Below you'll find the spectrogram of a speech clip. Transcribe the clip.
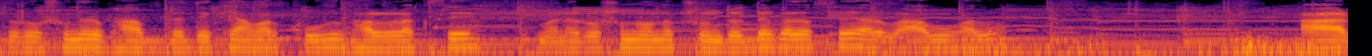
তো রসুনের ভাবটা দেখে আমার খুবই ভালো লাগছে। মানে রসুন অনেক সুন্দর দেখা যাচ্ছে আর ভাবও ভালো। আর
